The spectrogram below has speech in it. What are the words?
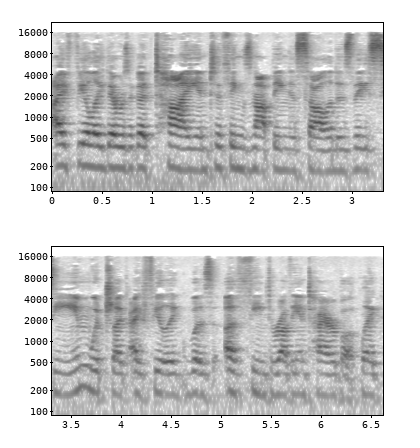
I feel like there was like a tie into things not being as solid as they seem, which like I feel like was a theme throughout the entire book. Like,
